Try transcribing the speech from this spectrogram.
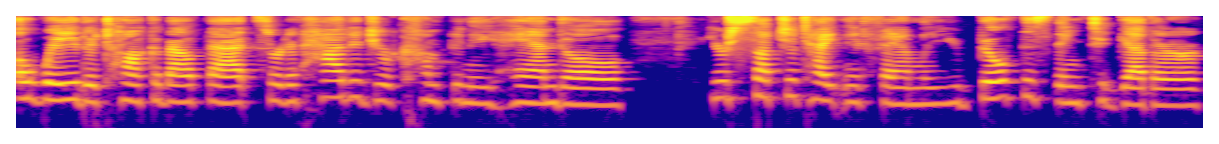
a way to talk about that? Sort of how did your company handle? You're such a tight knit family. You built this thing together.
